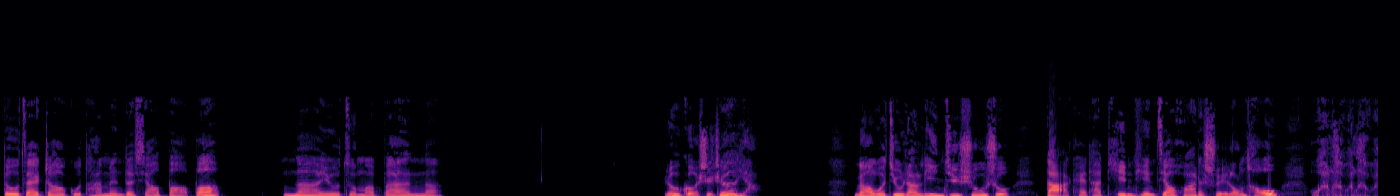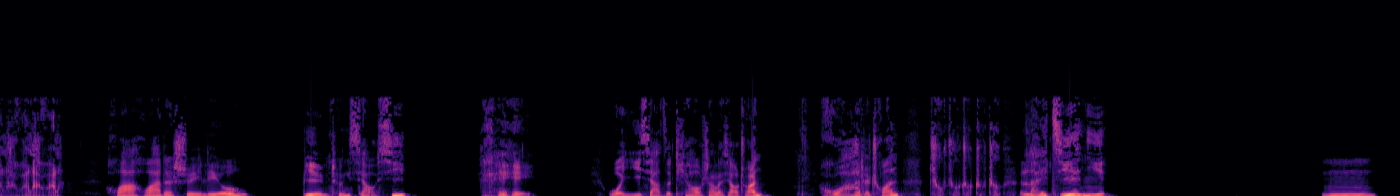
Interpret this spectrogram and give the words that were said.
都在照顾他们的小宝宝，那又怎么办呢？如果是这样，那我就让邻居叔叔打开他天天浇花的水龙头，哗啦哗啦哗啦哗啦哗啦，哗哗的水流变成小溪。嘿嘿，我一下子跳上了小船，划着船，啾啾啾啾啾，来接你。嗯。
